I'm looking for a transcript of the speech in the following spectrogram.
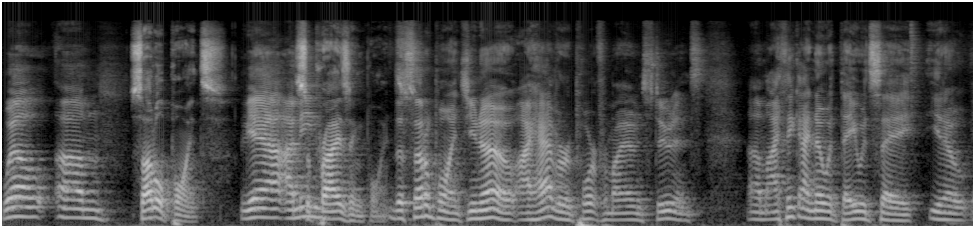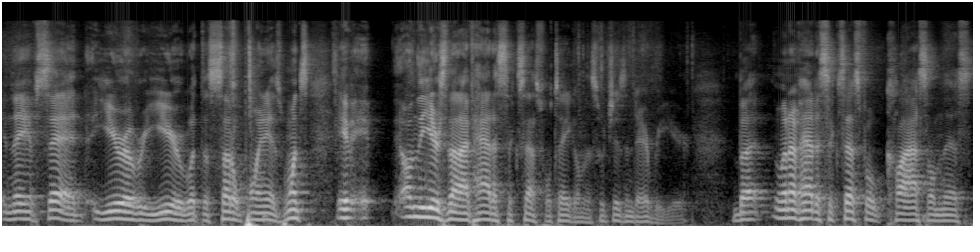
Well, um, Subtle points, yeah, I mean, surprising points. the subtle points, you know, I have a report from my own students. Um, I think I know what they would say, you know, and they have said year over year what the subtle point is. Once, if, if, on the years that I've had a successful take on this, which isn't every year, but when I've had a successful class on this,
